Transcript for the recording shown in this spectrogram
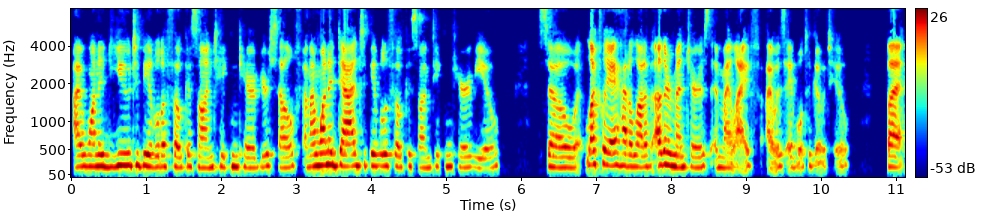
I wanted you to be able to focus on taking care of yourself, and I wanted dad to be able to focus on taking care of you. So, luckily, I had a lot of other mentors in my life I was able to go to, but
